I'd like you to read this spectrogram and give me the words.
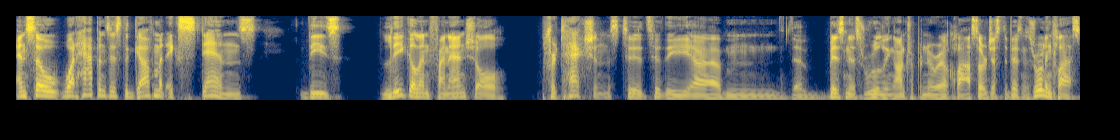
And so what happens is the government extends these legal and financial protections to to the um, the business ruling entrepreneurial class or just the business ruling class.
